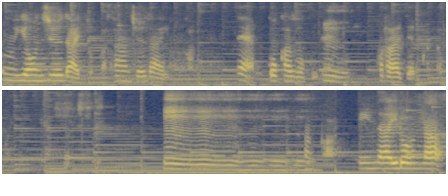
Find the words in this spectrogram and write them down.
うん、40代とか30代とか、ね、ご家族でうん。来られてる方もいらっしゃるし、うんうんうんうんうん。なんかみんないろんな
